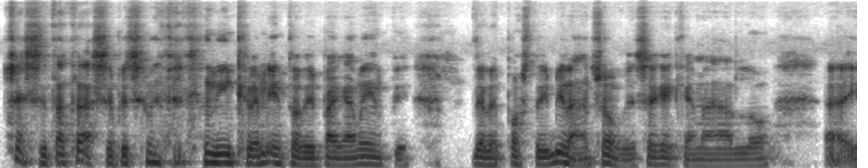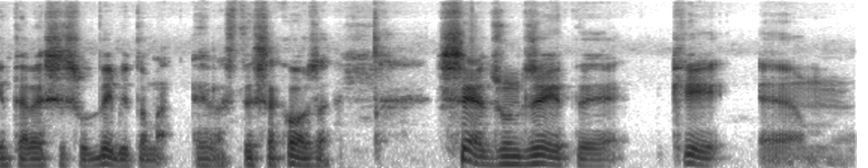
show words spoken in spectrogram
cioè si tratterà semplicemente di un incremento dei pagamenti delle poste di bilancio invece che chiamarlo eh, interessi sul debito, ma è la stessa cosa. Se aggiungete che ehm,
